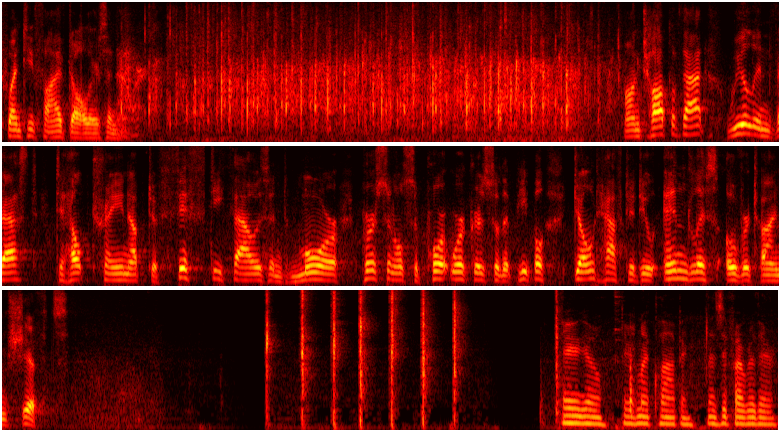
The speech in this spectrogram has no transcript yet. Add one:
$25 an hour. On top of that, we'll invest to help train up to 50,000 more personal support workers so that people don't have to do endless overtime shifts. There you go. There's my clapping, as if I were there.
